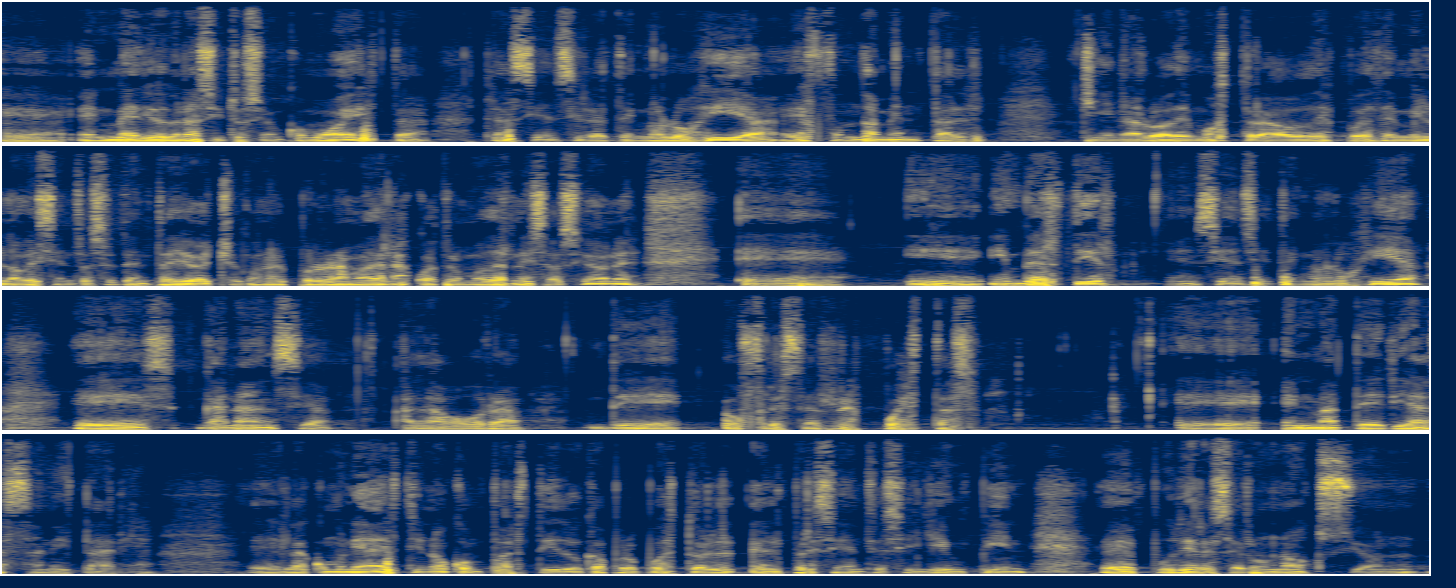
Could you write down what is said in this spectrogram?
en medio de una situación como esta, la ciencia y la tecnología es fundamental. China lo ha demostrado después de 1978 con el programa de las cuatro modernizaciones. Eh, invertir en ciencia y tecnología es ganancia a la hora de ofrecer respuestas eh, en materia sanitaria. Eh, la comunidad de destino compartido que ha propuesto el, presidente Xi Jinping eh, pudiera ser una opción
